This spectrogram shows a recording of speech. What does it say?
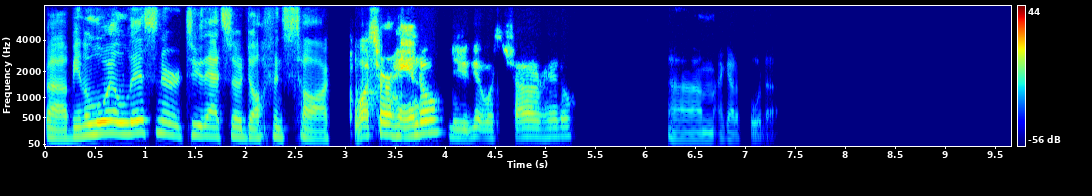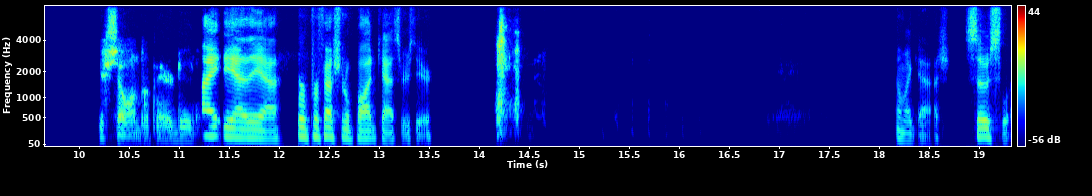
uh, being a loyal listener to that So Dolphins talk. What's her handle? Did you get what's the shout out her handle? Um, I gotta pull it up. You're so unprepared, dude. I yeah yeah we're professional podcasters here. Oh my gosh, so slow.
